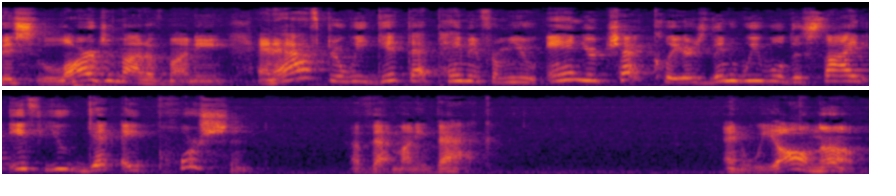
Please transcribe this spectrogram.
this large amount of money, and after we get that payment from you and your check clears, then we will decide if you get a portion of that money back. And we all know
